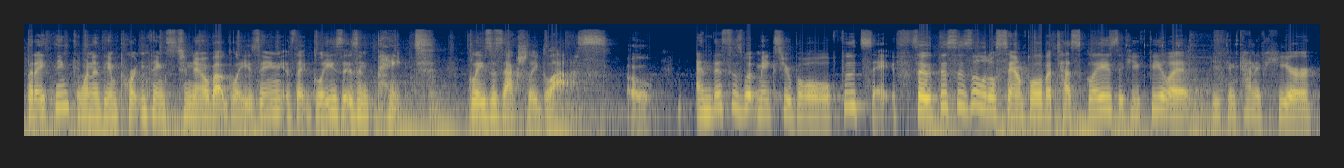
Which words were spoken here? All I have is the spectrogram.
but I think one of the important things to know about glazing is that glaze isn't paint. Glaze is actually glass. Oh. And this is what makes your bowl food safe. So this is a little sample of a test glaze. If you feel it, you can kind of hear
